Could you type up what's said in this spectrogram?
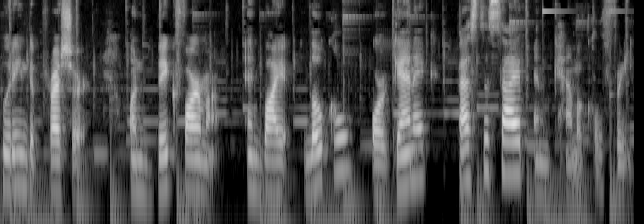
putting the pressure on Big Pharma and buy local, organic, pesticide, and chemical free.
